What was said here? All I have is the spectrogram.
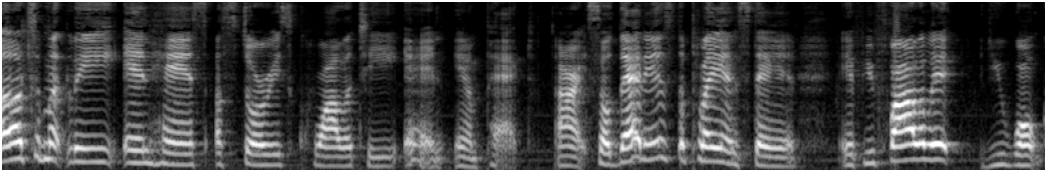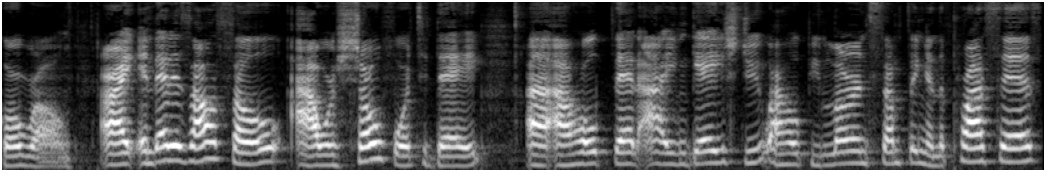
ultimately enhance a story's quality and impact. All right, so that is the plan, Stan. If you follow it, you won't go wrong. All right, and that is also our show for today. Uh, I hope that I engaged you. I hope you learned something in the process,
